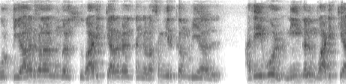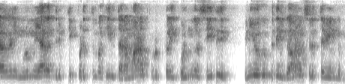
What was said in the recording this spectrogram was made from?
போட்டியாளர்களால் உங்களுக்கு வாடிக்கையாளர்கள் தங்கள் வசம் இருக்க முடியாது. அதேபோல் நீங்களும் வாடிக்கையாளர்களை முழுமையாக திருப்திப்படுத்தும் வகையில் தரமான பொருட்களை கொள்முதல் செய்து விநியோகிப்பதில் கவனம் செலுத்த வேண்டும்.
